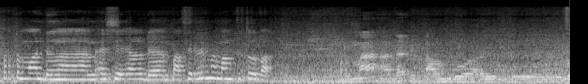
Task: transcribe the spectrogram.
Pertemuan dengan SCL dan Pak Firly memang betul, Pak? Pernah ada di tahun 2021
